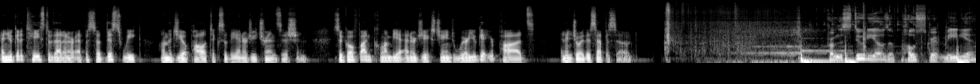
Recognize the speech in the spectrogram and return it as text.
And you'll get a taste of that in our episode this week on the geopolitics of the energy transition. So go find Columbia Energy Exchange where you get your pods and enjoy this episode. From the studios of Postscript Media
